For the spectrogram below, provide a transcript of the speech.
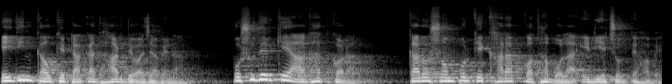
এই দিন কাউকে টাকা ধার দেওয়া যাবে না। পশুদেরকে আঘাত করা, কারও সম্পর্কে খারাপ কথা বলা এড়িয়ে চলতে হবে।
